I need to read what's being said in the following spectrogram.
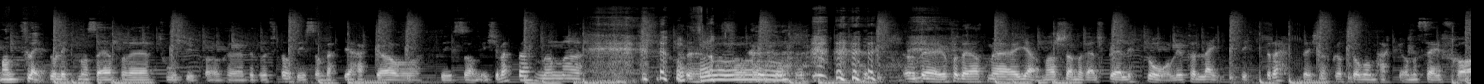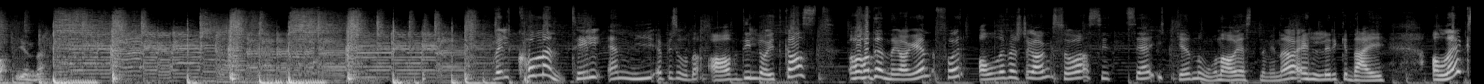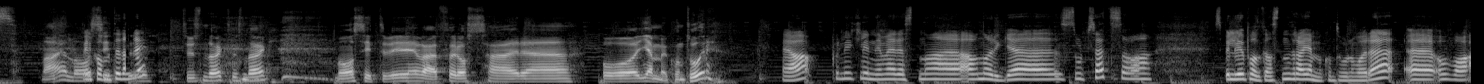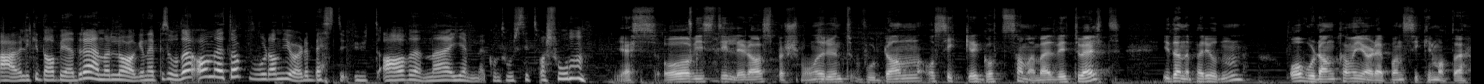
Man fleiper jo litt med å si at det er to typer eh, bedrifter. De som vet de er hacka, og de som ikke vet det. Men uh, det, er jo fordi at vi gjerne generelt er litt dårlige til å lete etter det. Det er ikke akkurat som om hackerne sier fra at de er inne. Velkommen til en ny episode av Deloitte-kast. Og denne gangen, for aller første gang, så sitter jeg ikke noen av gjestene mine, og heller ikke deg, Alex. Nei, Velkommen sitter... til deg. Tusen takk, tusen takk. Nå sitter vi hver for oss her eh, på hjemmekontor. Ja, på lik linje med resten av Norge, stort sett, så spiller vi podkasten fra hjemmekontorene våre. Eh, og hva er vel ikke da bedre enn å lage en episode om nettopp hvordan gjøre det beste ut av denne hjemmekontorsituasjonen. Yes, og vi stiller da spørsmålet rundt hvordan å sikre godt samarbeid virtuelt i denne perioden, og hvordan kan vi gjøre det på en sikker måte.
